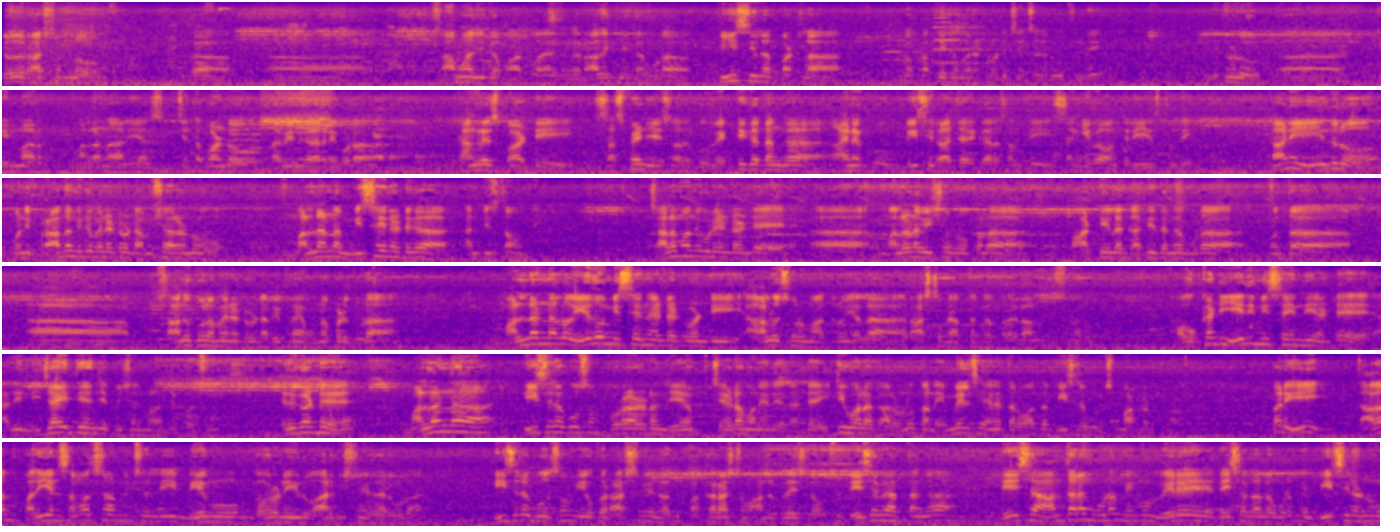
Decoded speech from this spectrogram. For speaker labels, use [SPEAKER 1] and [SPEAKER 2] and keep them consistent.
[SPEAKER 1] ఈరోజు రాష్ట్రంలో ఒక సామాజిక మార్పు అదేవిధంగా రాజకీయంగా కూడా పీసీల పట్ల ఒక ప్రత్యేకమైనటువంటి చర్చ జరుగుతుంది. మిత్రుడు ఆ, మల్లన్న అలియాస్ చింతపండు నవీన్ గారిని కూడా కాంగ్రెస్ పార్టీ సస్పెండ్ చేసినందుకు వ్యక్తిగతంగా ఆయనకు బీసీ రాజ్యాధికార సమితి సంఘీభావం తెలియజేస్తుంది. కానీ ఇందులో కొన్ని ప్రాథమికమైనటువంటి అంశాలను మల్లన్న మిస్ అయినట్టుగా అనిపిస్తూ ఉంది. చాలామంది కూడా ఏంటంటే మల్లన విషయం లోపల పార్టీలకు అతీతంగా కూడా కొంత సానుకూలమైనటువంటి అభిప్రాయం ఉన్నప్పటికీ కూడా మల్లన్నలో ఏదో మిస్ అయినటువంటి ఆలోచనలు మాత్రం ఇలా రాష్ట్ర వ్యాప్తంగా ప్రజలు ఆలోచిస్తున్నారు. ఒక్కటి ఏది మిస్ అయింది అంటే అది నిజాయితీ అని చెప్పేసి మనం చెప్పొచ్చు. ఎందుకంటే మల్లన్న బీసీల కోసం పోరాడడం చేయడం అనేది ఏంటంటే ఇటీవల కాలంలో తన ఎమ్మెల్సీ అయిన తర్వాత బీసీల గురించి మాట్లాడుతున్నాడు మరి దాదాపు పదిహేను సంవత్సరాల నుంచి వెళ్ళి మేము గౌరవనీయులు ఆర్ కృష్ణయ్య గారు కూడా బీసీల కోసం ఈ యొక్క రాష్ట్రమే కాదు పక్క రాష్ట్రం ఆంధ్రప్రదేశ్ కావచ్చు దేశవ్యాప్తంగా దేశ అంతరం కూడా మేము వేరే దేశాలలో కూడా మేము బీసీలను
